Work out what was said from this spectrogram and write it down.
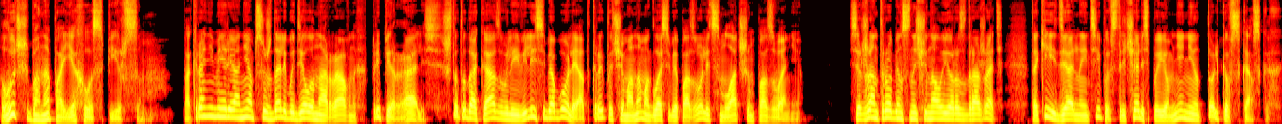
Лучше бы она поехала с Пирсом. По крайней мере, они обсуждали бы дело на равных, припирались, что-то доказывали и вели себя более открыто, чем она могла себе позволить с младшим по званию. Сержант Робинс начинал ее раздражать. Такие идеальные типы встречались, по ее мнению, только в сказках.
